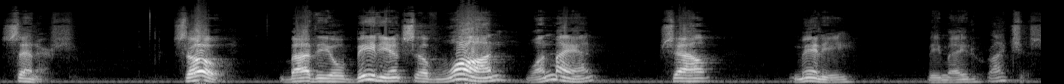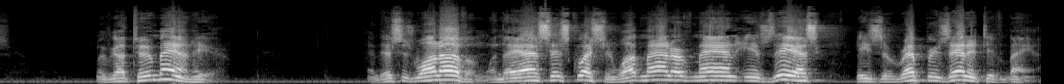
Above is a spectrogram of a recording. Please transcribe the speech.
sinners. So, by the obedience of one, one man, shall many be made righteous. We've got two men here. And this is one of them. When they ask this question, what manner of man is this? He's a representative man.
